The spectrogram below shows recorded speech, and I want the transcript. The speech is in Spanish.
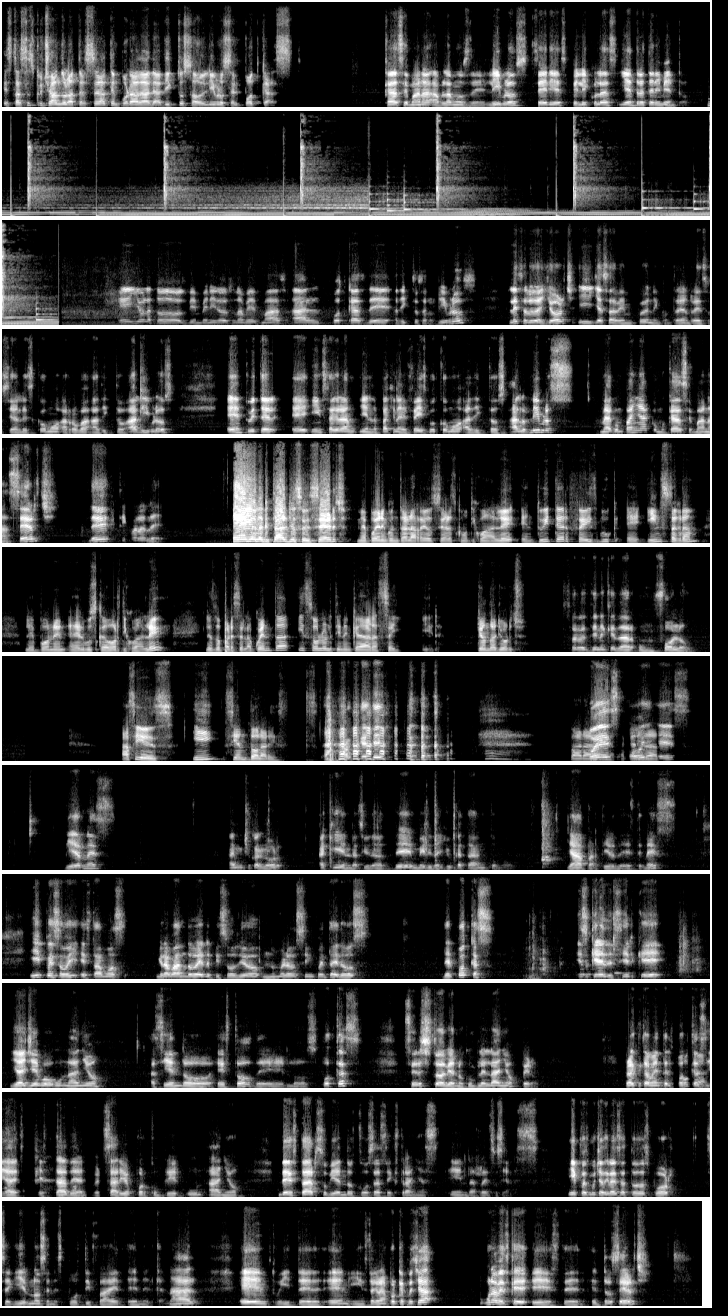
Estás escuchando la tercera temporada de Adictos a los Libros, el podcast. Cada semana hablamos de libros, series, películas y entretenimiento. Hey, hola a todos, bienvenidos una vez más al podcast de Adictos a los Libros. Les saluda George y ya saben, pueden encontrar en redes sociales como arroba adicto a libros, en Twitter e Instagram y en la página de Facebook como Adictos a los Libros. Me acompaña como cada semana Serge de Tijuana Lee. Hey, hola, ¿qué tal? Yo soy Serge. Me pueden encontrar en las redes sociales como Tijuana Lee en Twitter, Facebook e Instagram. Le ponen en el buscador Tijuana Lee, les va a aparecer la cuenta y solo le tienen que dar a seguir. ¿Qué onda, George? Solo le tiene que dar un follow. Así es. Y 100 dólares. pues hoy es viernes. Hay mucho calor aquí en la ciudad de Mérida, Yucatán, como ya a partir de este mes. Y pues hoy estamos grabando el episodio número 52 del podcast. Eso quiere decir que ya llevo un año haciendo esto de los podcasts. Serge todavía no cumple el año, pero prácticamente el podcast ya está de aniversario por cumplir un año de estar subiendo cosas extrañas en las redes sociales. Y pues muchas gracias a todos por seguirnos en Spotify, en el canal, en Twitter, en Instagram, porque pues ya una vez que este, entró Serge,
